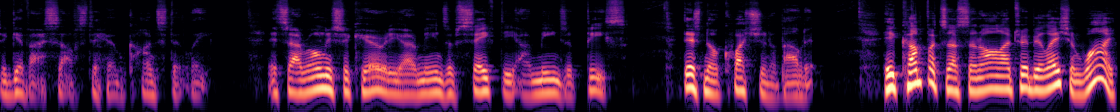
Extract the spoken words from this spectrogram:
to give ourselves to Him constantly. It's our only security, our means of safety, our means of peace. There's no question about it. He comforts us in all our tribulation. Why?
